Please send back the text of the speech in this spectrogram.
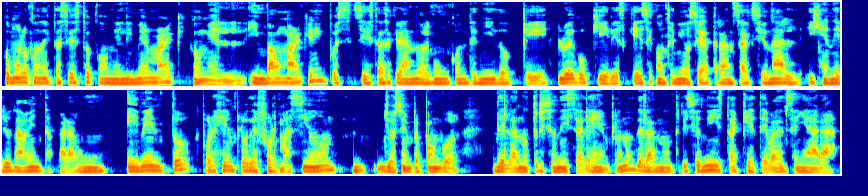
¿Cómo lo conectas esto con el email marketing, con el inbound marketing? Pues si estás creando algún contenido que luego quieres que ese contenido sea transaccional y genere una venta para un evento, por ejemplo, de formación, yo siempre pongo de la nutricionista el ejemplo, ¿no? De la nutricionista que te va a enseñar a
